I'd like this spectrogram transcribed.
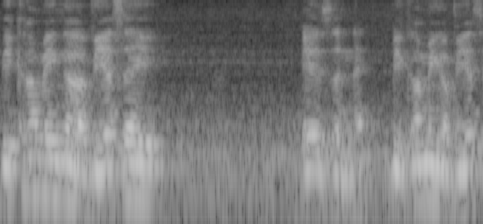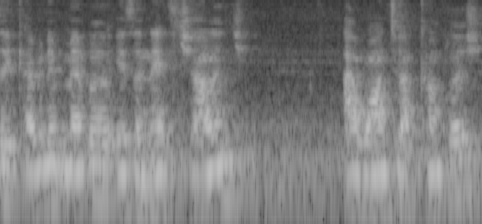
Becoming a VSA is a becoming a VSA cabinet member is the next challenge I want to accomplish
